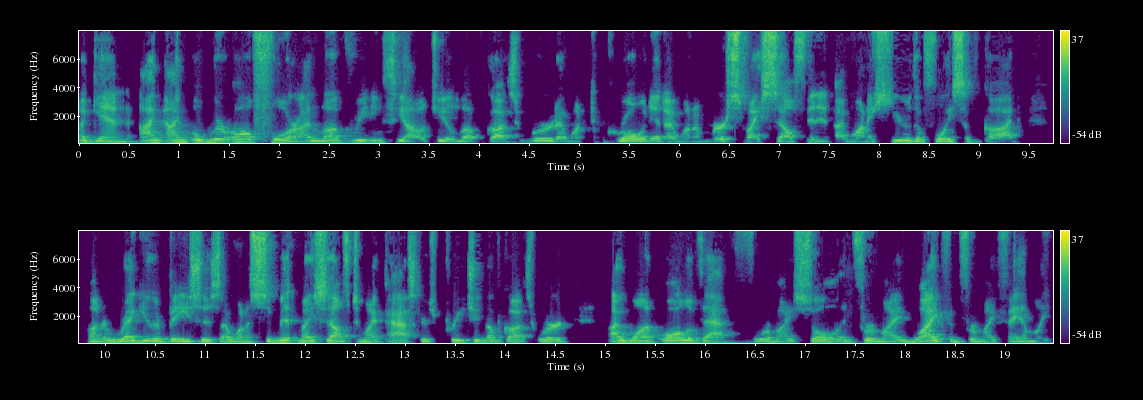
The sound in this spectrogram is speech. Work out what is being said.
again i'm i'm we're all for i love reading theology i love god's word i want to grow in it i want to immerse myself in it i want to hear the voice of god on a regular basis i want to submit myself to my pastor's preaching of god's word. I want all of that for my soul and for my wife and for my family.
